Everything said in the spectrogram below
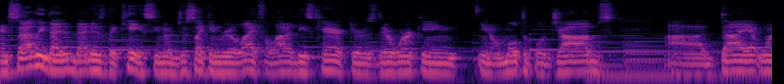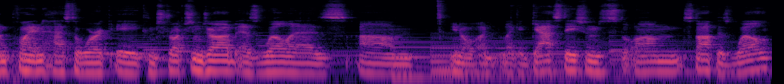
And sadly, that that is the case. You know, just like in real life, a lot of these characters they're working, you know, multiple jobs uh, Dai at one point has to work a construction job as well as, um, you know, a, like a gas station st- um, stop as well.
